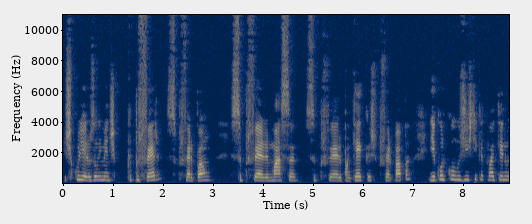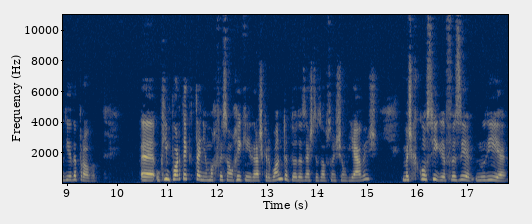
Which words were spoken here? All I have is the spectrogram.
escolher os alimentos que prefere, se prefere pão, se prefere massa, se prefere panquecas, se prefere papa, de acordo com a logística que vai ter no dia da prova. Uh, o que importa é que tenha uma refeição rica em hidratos de carbono, portanto todas estas opções são viáveis, mas que consiga fazer no dia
